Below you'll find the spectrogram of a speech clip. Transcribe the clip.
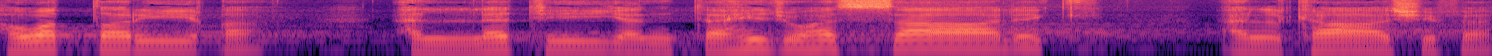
هو الطريقة التي ينتهجها السالك الكاشفه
